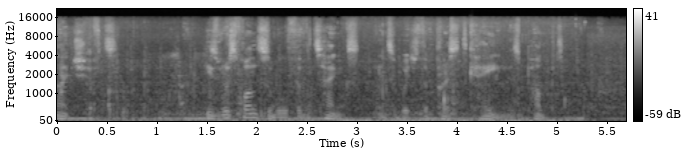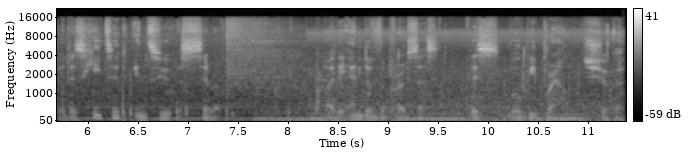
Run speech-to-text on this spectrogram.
night shifts. He's responsible for the tanks into which the pressed cane is pumped. It is heated into a syrup. By the end of the process, this will be brown sugar.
